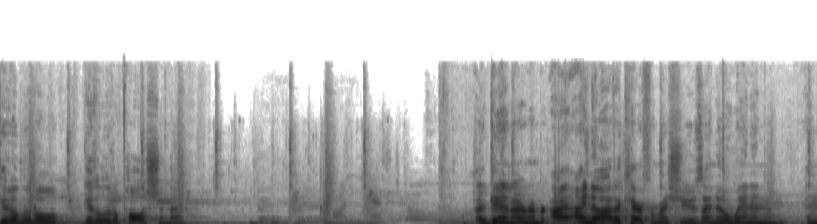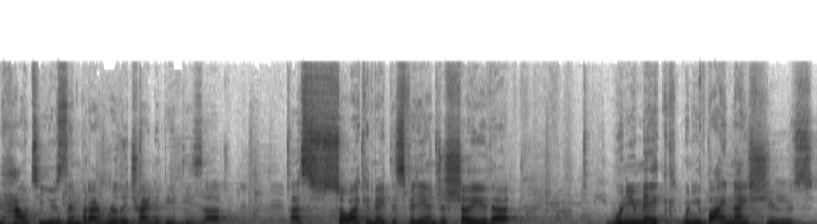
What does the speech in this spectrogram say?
get a little, get a little polish in there. Again, I remember, I, I know how to care for my shoes. I know when and, and how to use them, but I really tried to beat these up uh, so I could make this video and just show you that when you make, when you buy nice shoes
